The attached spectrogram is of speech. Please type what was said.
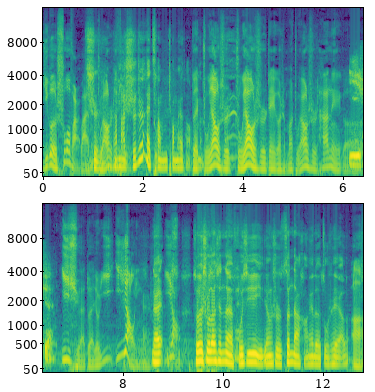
一个说法吧，是，主要是他发李时珍还尝尝百草对，主要是主要是这个什么，主要是他那个医学。医学，对，就是医医药应该是、哎医药。所以说到现在，伏羲已经是三大行业的祖师爷了，啊，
